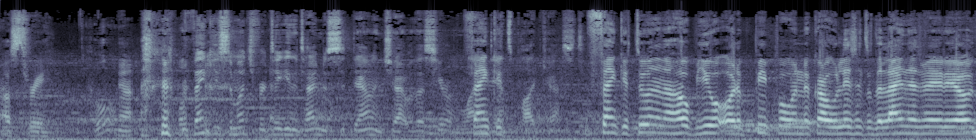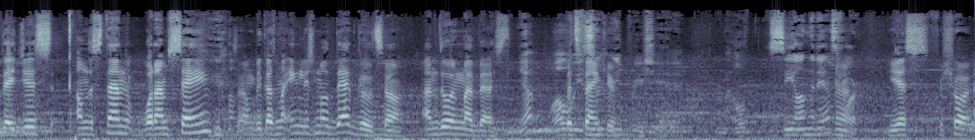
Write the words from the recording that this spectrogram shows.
us three. cool. Yeah. well, thank you so much for taking the time to sit down and chat with us here on Line Thank you. Dance Podcast. Thank you too, and I hope you or the people in the car who listen to the Line Dance Radio, they just understand what I'm saying. so, because my English is not that good, so I'm doing my best. Yep. Well, But we thank certainly you. appreciate it. I'll see you on the dance Yeah. floor. Yes, for sure.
